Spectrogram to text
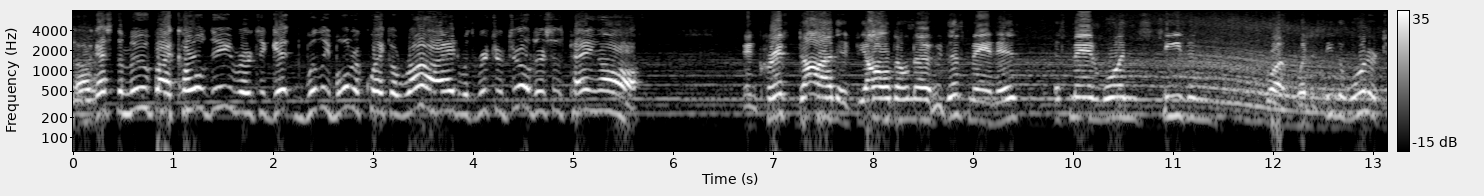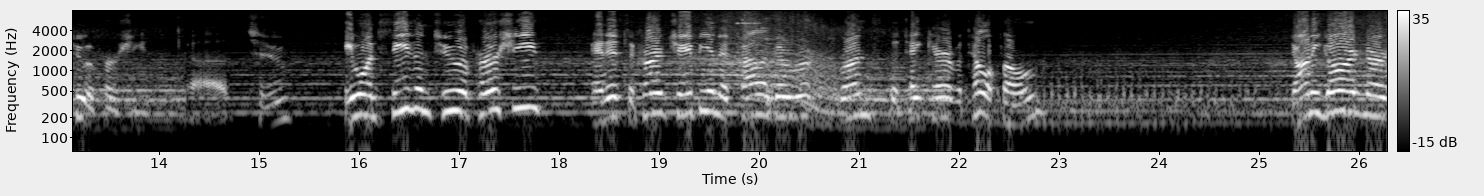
So I guess the move by Cole Deaver to get Willie Boulderquake a ride with Richard Childress is paying off. And Chris Dodd, if y'all don't know who this man is, this man won season, what, was it season one or two of Hershey? Uh, two. He won season two of Hershey, and it's the current champion that Tyler runs to take care of a telephone. Johnny Gardner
